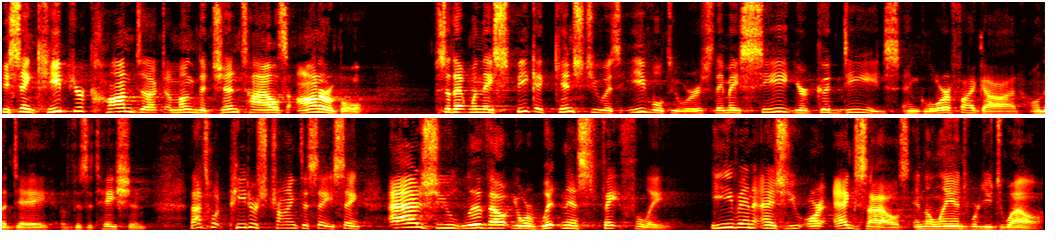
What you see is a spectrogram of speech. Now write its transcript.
He's saying, Keep your conduct among the Gentiles honorable, so that when they speak against you as evildoers, they may see your good deeds and glorify God on the day of visitation. That's what Peter's trying to say. He's saying, As you live out your witness faithfully, even as you are exiles in the land where you dwell.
